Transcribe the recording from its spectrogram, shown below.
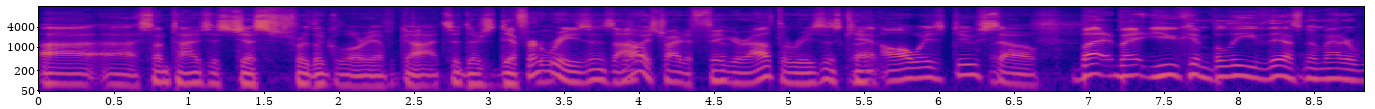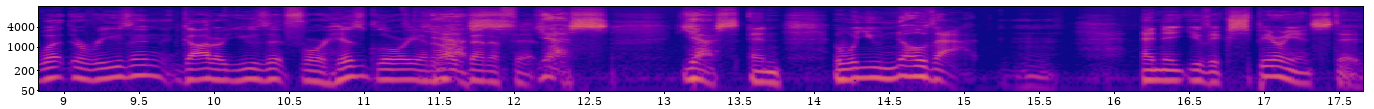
Uh, uh, sometimes it's just for the glory of god. So there's different reasons. I always try to figure out the reasons. Can't always do so. But but you can believe this no matter what the reason, God will use it for his glory and our benefit. Yes, yes, and, and when you know that, and that you've experienced it,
